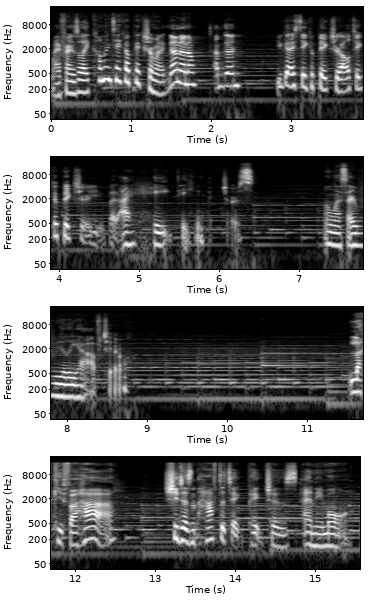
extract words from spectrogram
My friends are like, come and take a picture. I'm like, no, no, no, I'm good. You guys take a picture, I'll take a picture of you. But I hate taking pictures unless I really have to. Lucky for her, she doesn't have to take pictures anymore.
